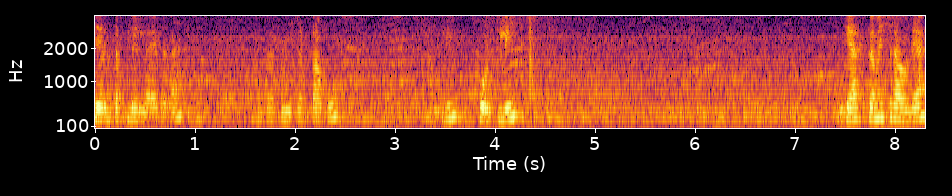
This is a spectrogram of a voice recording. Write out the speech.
तेल तपलेलं आहे बघा. आता आपण टाकू. आपली पोटली गॅस कमीच राहू द्या.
